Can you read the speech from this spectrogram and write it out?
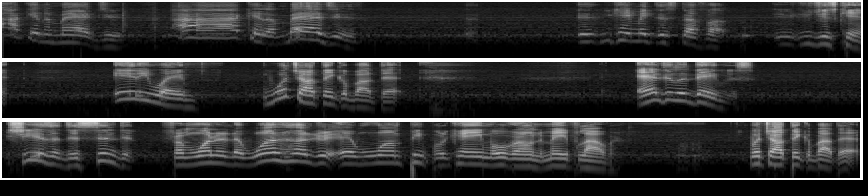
I can imagine. I can imagine. You can't make this stuff up. You, you just can't. Anyway, what y'all think about that? Angela Davis, she is a descendant from one of the 101 people that came over on the Mayflower. What y'all think about that?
